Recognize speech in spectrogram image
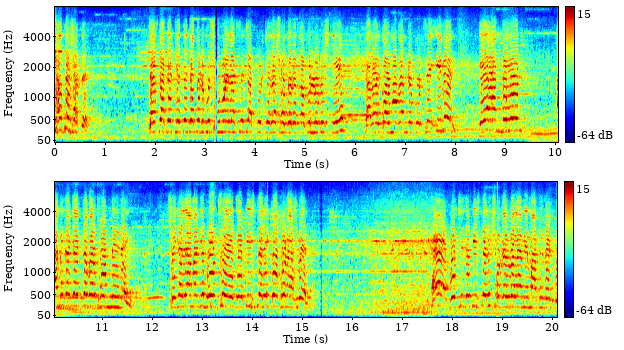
সাথে সাথে যার তাদের যেতে যতটুকু সময় লাগছে চাঁদপুর জেলা সদরের নকল নবিশ নিয়ে তারা ওই কর্মকাণ্ড করছে। ইভেন এই আন্দোলন আমি তাকে একটাবার ফোন দিই নাই। সেখানে আমাকে বলছে যে, বিশ তারিখ কখন আসবেন? হ্যাঁ বলছি যে, বিশ তারিখ সকালবেলা আমি মাঠে থাকব।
